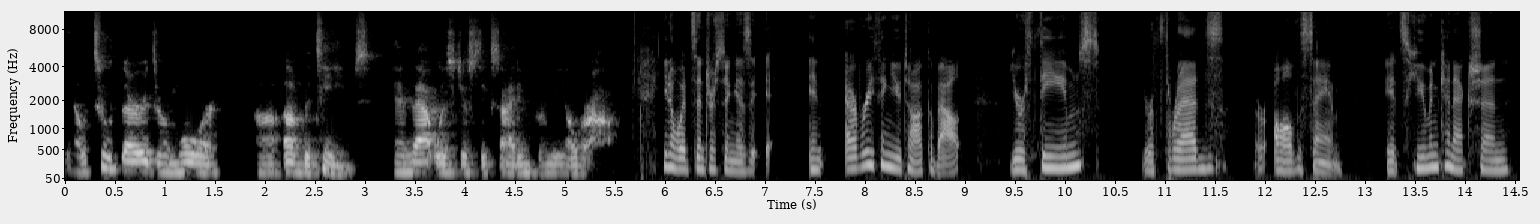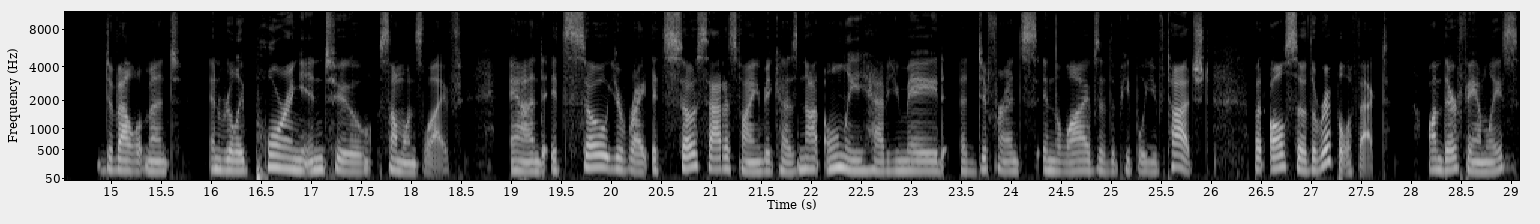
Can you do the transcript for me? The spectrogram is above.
you know two thirds or more uh, of the teams, and that was just exciting for me overall. You know what's interesting is in everything you talk about, your themes, your threads are all the same. It's human connection, development, and really pouring into someone's life. And it's so, you're right, it's so satisfying because not only have you made a difference in the lives of the people you've touched, but also the ripple effect on their families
